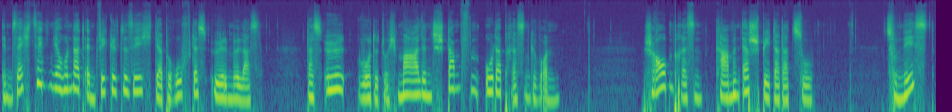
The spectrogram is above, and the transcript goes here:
Im 16. Jahrhundert entwickelte sich der Beruf des Ölmüllers. Das Öl wurde durch Mahlen, Stampfen oder Pressen gewonnen. Schraubenpressen kamen erst später dazu. Zunächst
